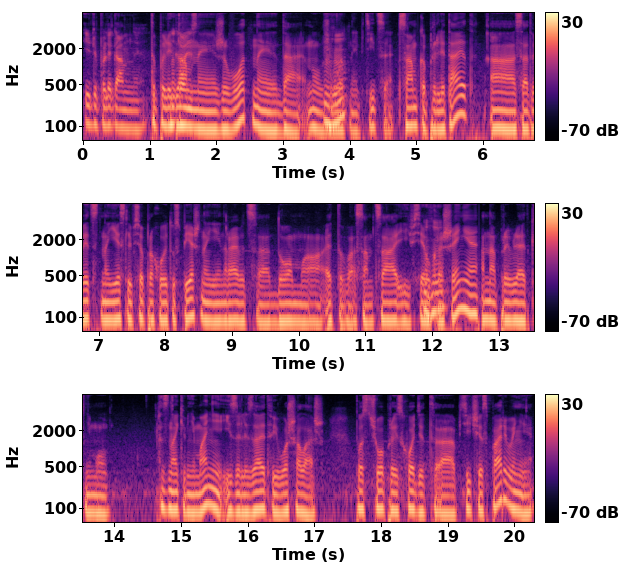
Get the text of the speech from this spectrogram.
или полигамные? Это полигамные ну, есть... животные, да, ну, угу. животные, птицы. Самка прилетает, а, соответственно, если все проходит успешно, ей нравится дом а, этого самца и все угу. украшения, она проявляет к нему знаки внимания и залезает в его шалаш после чего происходит а, птичье спаривание,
